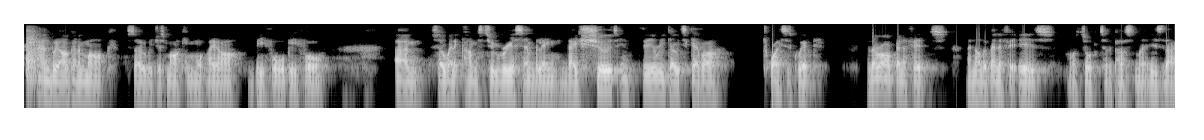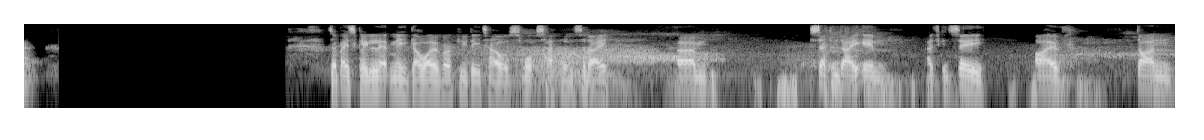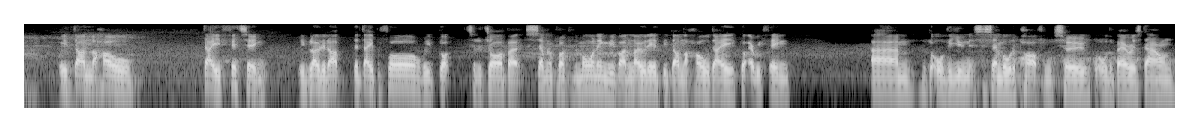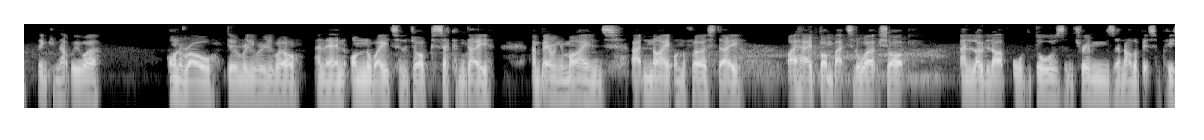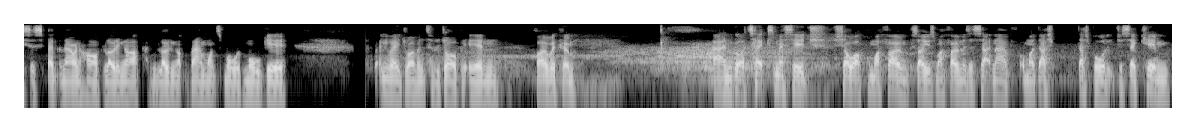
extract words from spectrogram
and we are going to mark. So we're just marking what they are: B4, B4. Um, so when it comes to reassembling, they should, in theory, go together twice as quick. But there are benefits. Another benefit is, I was talking to the customer, is that So basically, let me go over a few details. What's happened today? Um, second day in, as you can see, I've done. We've done the whole day fitting. We've loaded up the day before. We've got to the job at seven o'clock in the morning. We've unloaded. We've done the whole day. Got everything. Um, we've got all the units assembled apart from two. Got all the bearers down, thinking that we were on a roll, doing really, really well. And then on the way to the job, second day, and bearing in mind at night on the first day, I had gone back to the workshop and loaded up all the doors and trims and other bits and pieces. Spent an hour and a half loading up and loading up the van once more with more gear. But anyway, driving to the job in High Wycombe and got a text message show up on my phone because I use my phone as a sat nav on my dash dashboard. It just said Kim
